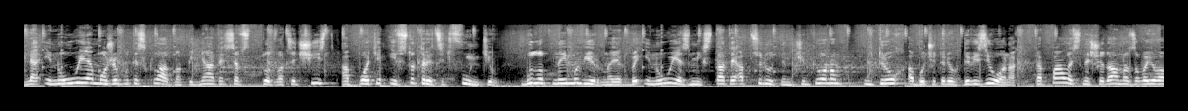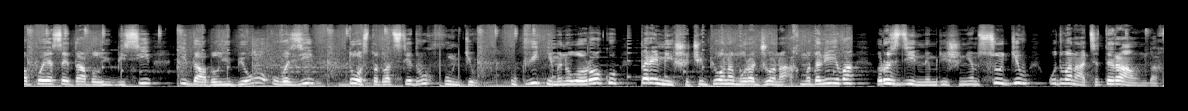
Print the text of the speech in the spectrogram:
Для Іноуя може бути складно піднятися в 126, а потім і в 130 фунтів. Було б неймовірно, якби Іноуя зміг стати абсолютним чемпіоном у трьох або чотирьох дивізіонах. Та палець нещодавно завоював пояси WBC і WBO у вазі до 122 фунтів. У квітні минулого року перемігши чемпіона Мураджона Ахмадалієва роздільним рішенням суддів у 12 раундах.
